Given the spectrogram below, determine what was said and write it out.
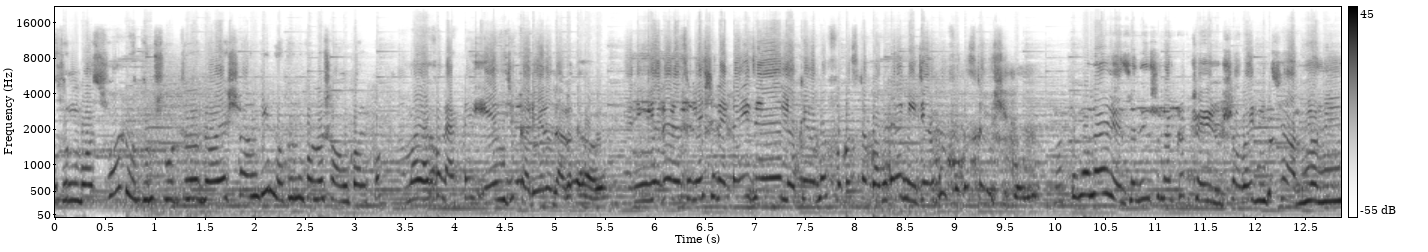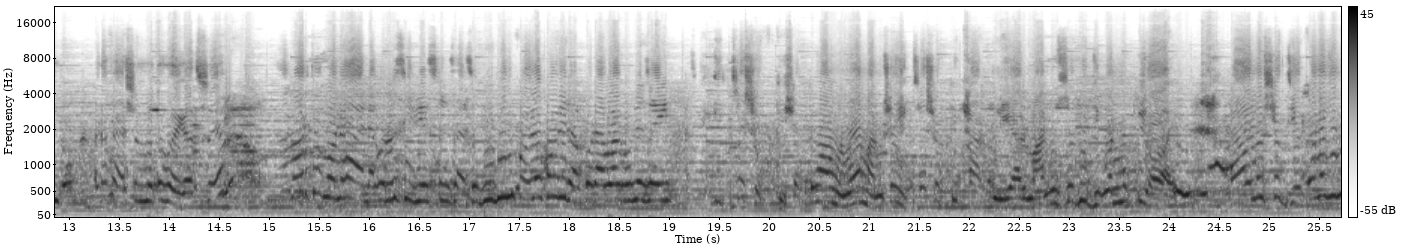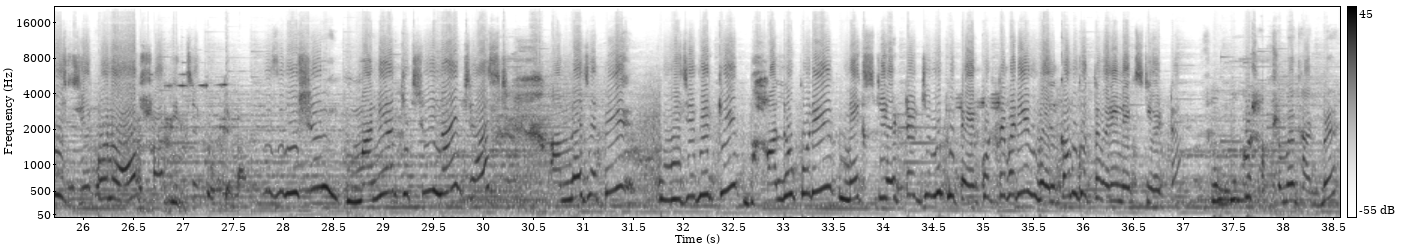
নতুন বছর, নতুন সূর্যোদয়ের সঙ্গে নতুন কোনো সংকল্প? আমার এখন একটাই এম যে ক্যারিয়ারে দাঁড়াতে হবে। নিউ ইয়ারের রেজলিউশন এটাই যে লোকের উপর ফোকাসটা কম করে নিজের উপর ফোকাসটা বেশি করব। আমার তো মনে হয় রেজলিউশন একটা ট্রেন্ড সবাই নিচ্ছে আমি নিই, একটা ফ্যাশন মতো হয়ে গেছে। আমার তো মনে হয় না কোনো সিরিয়াসনেস আছে। দুদিন ফলো করি, তারপর আবার ভুলে যাই ইচ্ছা শক্তি সবসময় মনে হয় মানুষের ইচ্ছা শক্তি থাকলে আর মানুষ যদি জীবনমুখী হয়, তাহলে সে যে কোনো জিনিস, যে কোনো সব ইচ্ছা করতে পারে রেজলিউশন মানে আর কিছুই নয় জাস্ট আমরা যাতে নিজেদেরকে ভালো করে নেক্সট ইয়ারটার জন্য প্রিপেয়ার করতে পারি ওয়েলকাম করতে পারি নেক্সট ইয়ারটা সুখ দুঃখ সবসময় থাকবে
